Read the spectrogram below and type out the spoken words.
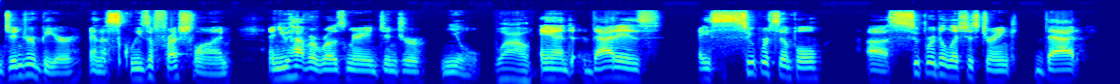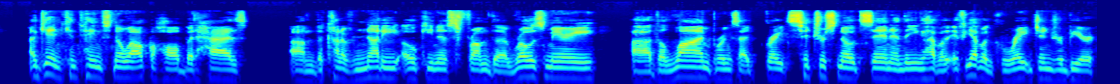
ginger beer, and a squeeze of fresh lime and you have a rosemary and ginger mule. Wow. And that is a super simple, uh, super delicious drink that, again, contains no alcohol, but has um, the kind of nutty oakiness from the rosemary. Uh, the lime brings that great citrus notes in. And then you have a, if you have a great ginger beer,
